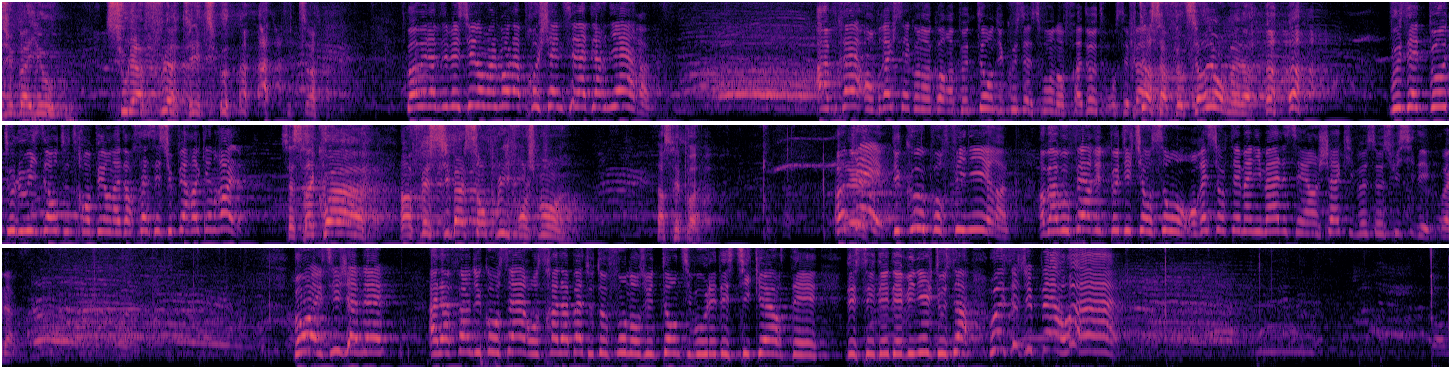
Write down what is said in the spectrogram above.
du bayou. Sous la flotte et tout. Putain. Bon, mesdames et messieurs, normalement, la prochaine, c'est la dernière. Après, en vrai, je sais qu'on a encore un peu de temps, du coup, ça se trouve, on en fera d'autres, on sait Putain, pas. ça flotte sérieux, mais là. Vous êtes beaux, tout luisant, tout trempé, on adore ça, c'est super rock'n'roll. Ça serait quoi un festival sans pluie, franchement? Ça serait pas. Ok, du coup, pour finir, on va vous faire une petite chanson. On reste sur le thème animal, c'est un chat qui veut se suicider, voilà. Bon, et si jamais, à la fin du concert, on sera là-bas tout au fond dans une tente, si vous voulez des stickers, des, CD, des vinyles, tout ça. Ouais, c'est super, ouais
